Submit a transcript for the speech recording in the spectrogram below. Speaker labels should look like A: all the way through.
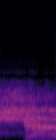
A: show.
